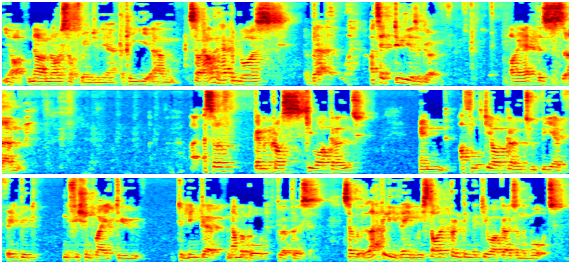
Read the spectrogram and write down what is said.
Yeah, no, I'm not a software engineer. The um, so how it happened was about, I'd say two years ago, I had this, um, I sort of came across QR codes and I thought QR codes would be a very good and efficient way to, to link a number board to a person. So luckily then we started printing the QR codes on the boards,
